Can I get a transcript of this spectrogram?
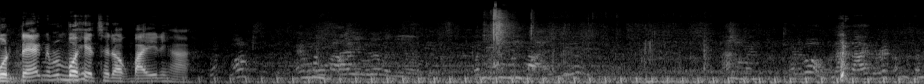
บดแดงเนี่ยมันบ่เห็ดใส่ดอกใบนี่ฮะ ให้มันตายแล้วมันเนี่ยมันให้มันตายเลยให้มันมันก็มันตายไปแล้วกันกัน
